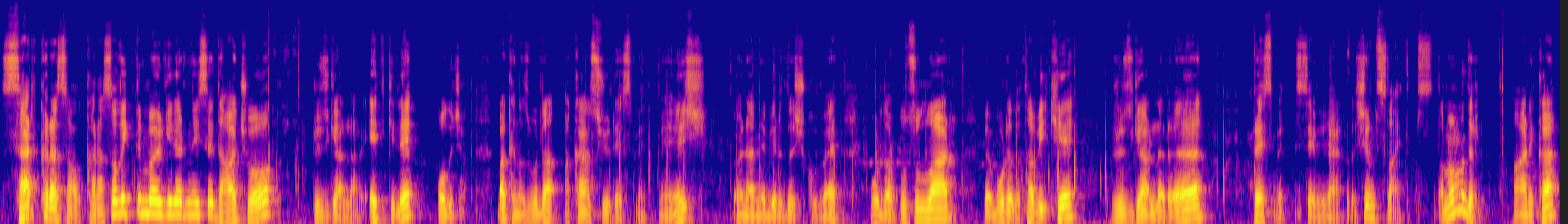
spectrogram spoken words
sert karasal, karasal iklim bölgelerinde ise daha çok rüzgarlar etkili olacak. Bakınız burada akarsuyu resmetmiş. Önemli bir dış kuvvet. Burada buzullar ve burada da tabii ki rüzgarları resmetmiş sevgili arkadaşım slaytımız. Tamam mıdır? Harika.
